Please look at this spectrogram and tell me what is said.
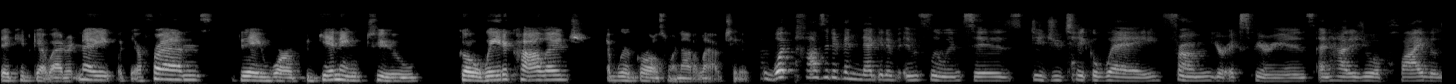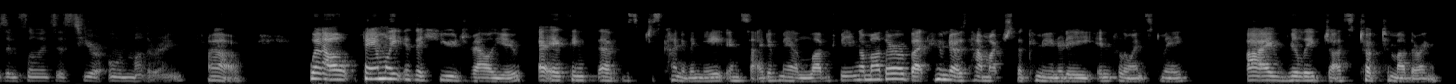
They could go out at night with their friends. They were beginning to go away to college where girls were not allowed to. What positive and negative influences did you take away from your experience and how did you apply those influences to your own mothering? Oh, well, family is a huge value. I think that was just kind of innate inside of me. I loved being a mother, but who knows how much the community influenced me. I really just took to mothering.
